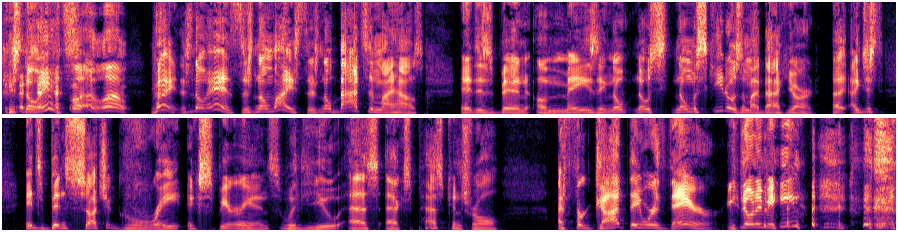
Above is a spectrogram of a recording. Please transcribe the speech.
There's no ants." Whoa, whoa. Right. There's no ants. There's no mice. There's no bats in my house. It has been amazing. No, no, no mosquitoes in my backyard. I, I just, it's been such a great experience with USX Pest Control. I forgot they were there. You know what I mean?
